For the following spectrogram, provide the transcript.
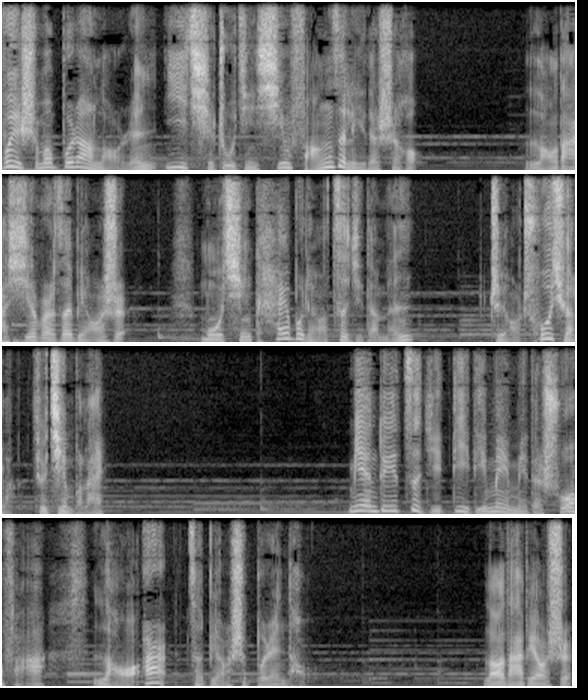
为什么不让老人一起住进新房子里的时候，老大媳妇则表示，母亲开不了自己的门。只要出去了就进不来。面对自己弟弟妹妹的说法，老二则表示不认同。老大表示，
